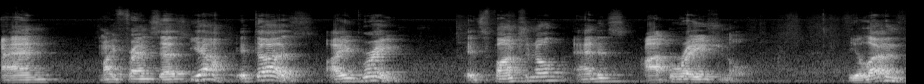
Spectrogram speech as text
And my friend says, yeah, it does. I agree. It's functional and it's operational. The 11th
